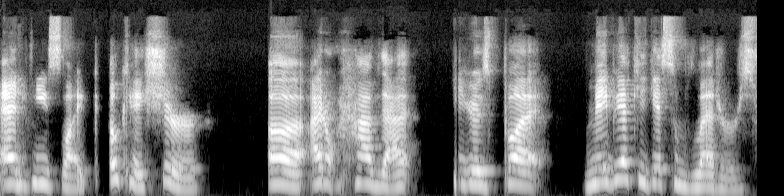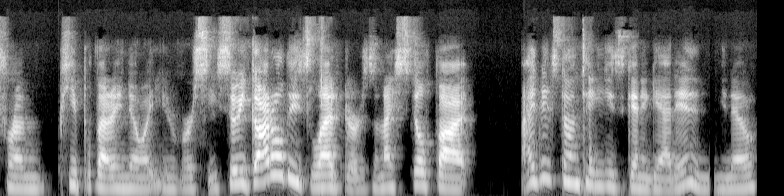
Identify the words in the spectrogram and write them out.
And he's like, okay, sure. Uh, I don't have that. He goes, but maybe I could get some letters from people that I know at university. So he got all these letters, and I still thought, I just don't think he's going to get in, you know?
